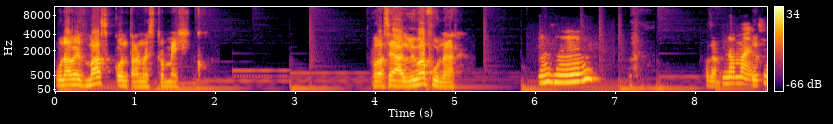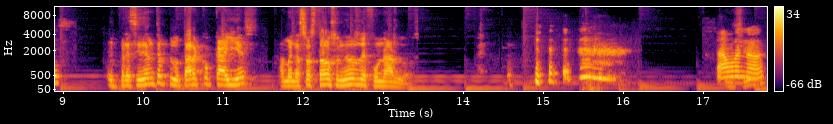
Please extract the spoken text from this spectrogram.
una vez más contra nuestro México. O sea, lo iba a funar. no manches. el presidente Plutarco Calles amenazó a Estados Unidos de funarlos. Vámonos.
